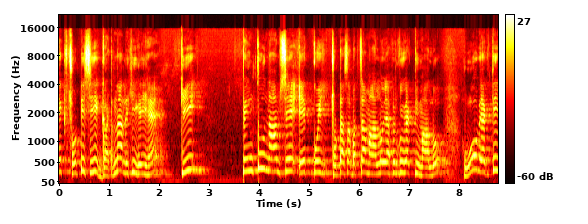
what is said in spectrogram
एक छोटी सी घटना लिखी गई है कि पिंकू नाम से एक कोई छोटा सा बच्चा मान लो या फिर कोई व्यक्ति मान लो वो व्यक्ति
